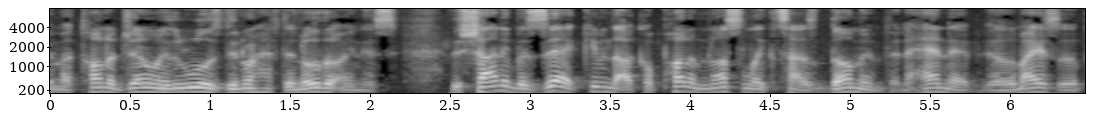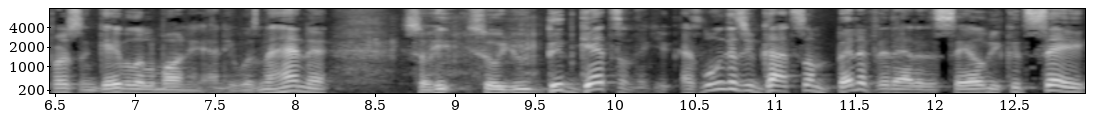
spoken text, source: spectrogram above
matana generally the rule is they don't have to know the oinis. The shani bazek, given the akapanim nasan like tzaz domim v'nehene, the the person gave a little money and he was nehene, so he so you did get something. As long as you got some benefit out of the sale, you could say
